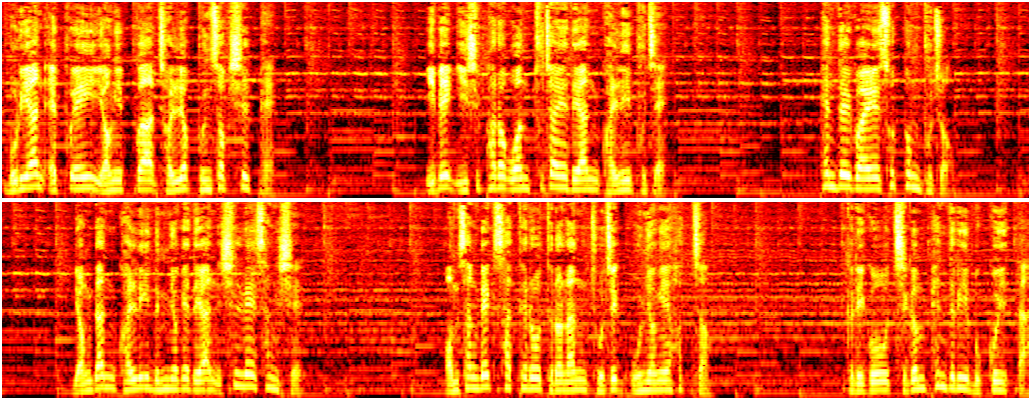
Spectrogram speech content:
무리한 FA 영입과 전력 분석 실패. 228억 원 투자에 대한 관리 부재. 팬들과의 소통 부족. 명단 관리 능력에 대한 신뢰 상실. 엄상백 사태로 드러난 조직 운영의 허점. 그리고 지금 팬들이 묻고 있다.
